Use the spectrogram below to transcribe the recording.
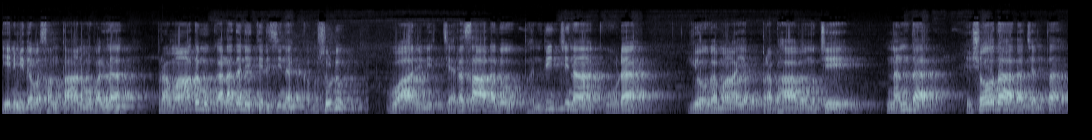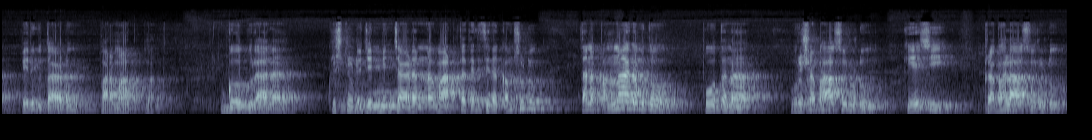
ఎనిమిదవ సంతానము వల్ల ప్రమాదము కలదని తెలిసిన కంసుడు వారిని చెరసాలలో బంధించినా కూడా యోగమాయ ప్రభావముచే నంద యశోదాల చెంత పెరుగుతాడు పరమాత్మ. గోకులాన కృష్ణుడు జన్మించాడన్న వార్త తెలిసిన కంసుడు తన పన్నాగముతో పూతన వృషభాసురుడు కేశి ప్రభలాసురుడు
